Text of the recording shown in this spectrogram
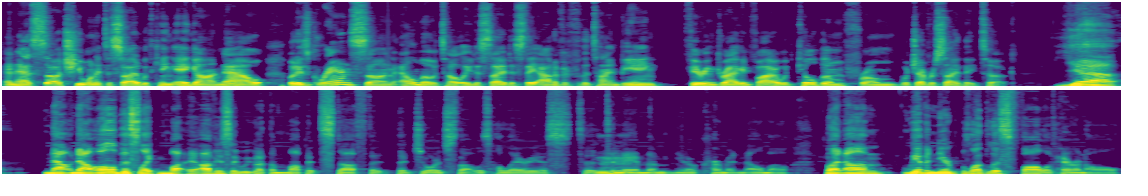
and as such, he wanted to side with King Aegon now, but his grandson, Elmo Tully, decided to stay out of it for the time being fearing Dragonfire would kill them from whichever side they took. Yeah. Now, now all of this, like, obviously we got the Muppet stuff that, that George thought was hilarious to, mm-hmm. to name them, you know, Kermit and Elmo. But um, we have a near bloodless fall of Harrenhal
